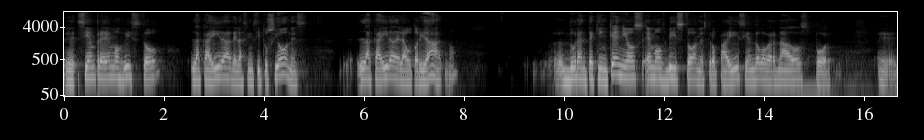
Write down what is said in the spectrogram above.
Eh, siempre hemos visto la caída de las instituciones, la caída de la autoridad, ¿no? Durante quinquenios hemos visto a nuestro país siendo gobernados por eh,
